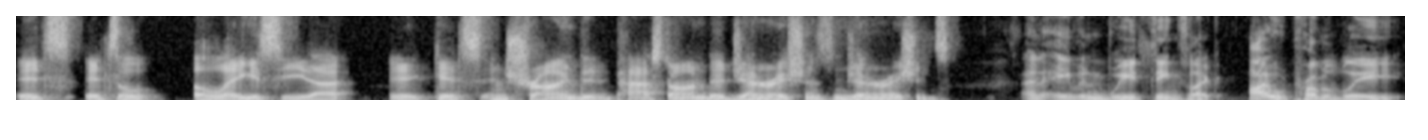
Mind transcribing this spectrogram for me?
it's it's a, a legacy that it gets enshrined and passed on to generations and generations. And even weird things like I would probably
